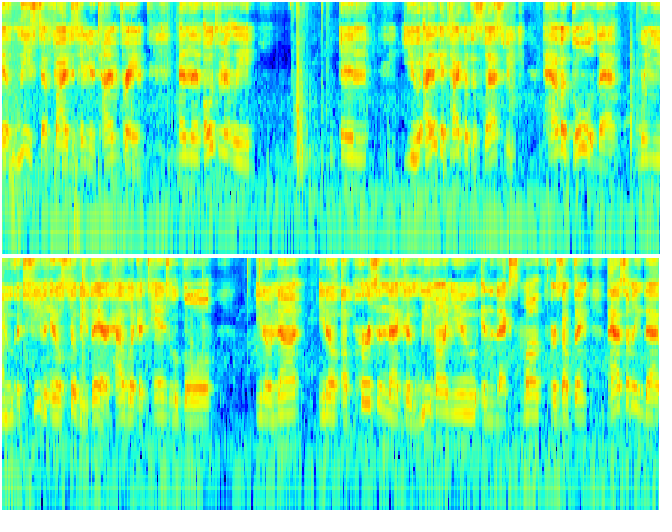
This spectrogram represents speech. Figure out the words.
at least a five to ten year time frame and then ultimately and you I think I talked about this last week have a goal that when you achieve it it'll still be there have like a tangible goal you know not you know, a person that could leave on you in the next month or something. Have something that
